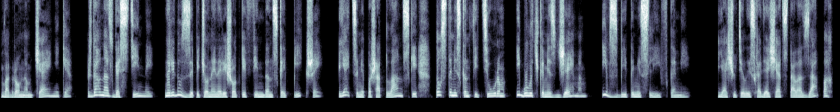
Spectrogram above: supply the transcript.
в огромном чайнике ждал нас в гостиной наряду с запеченной на решетке финдонской пикшей, яйцами по-шотландски, тостами с конфитюром и булочками с джемом и взбитыми сливками. Я ощутила исходящий от стола запах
